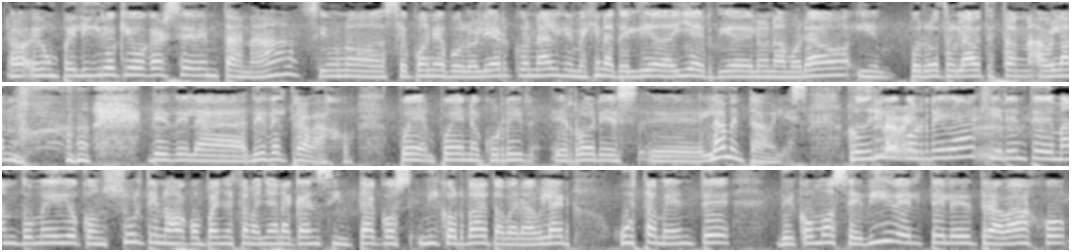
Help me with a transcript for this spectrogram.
Es un peligro equivocarse de ventana. ¿ah? Si uno se pone a pololear con alguien, imagínate el día de ayer, día de los enamorados, y por otro lado te están hablando desde la desde el trabajo. Pueden, pueden ocurrir errores eh, lamentables. Rodrigo Correa, gerente de Mando Medio Consulta, y nos acompaña esta mañana acá en Sin Tacos ni Corbata para hablar justamente de cómo se vive el teletrabajo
